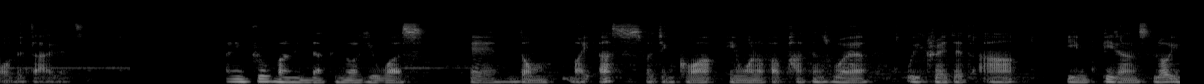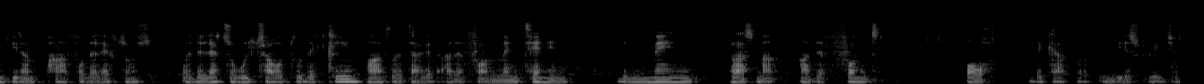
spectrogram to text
of the target. An improvement in that technology was uh, done by us, by Gencoa, in one of our patents where we created a impedance, low impedance path for the electrons where the electron will travel to the clean part of the target at the front, maintaining the main plasma at the front of the cathode in this region.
